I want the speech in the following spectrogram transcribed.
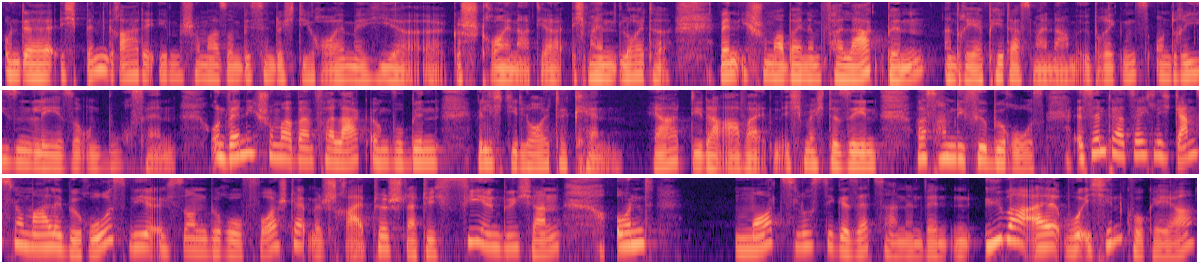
Und äh, ich bin gerade eben schon mal so ein bisschen durch die Räume hier äh, gestreunert. Ja, ich meine, Leute, wenn ich schon mal bei einem Verlag bin, Andrea Peters mein Name übrigens, und Riesenlese und Buchfan. Und wenn ich schon mal beim Verlag irgendwo bin, will ich die Leute kennen ja, die da arbeiten. Ich möchte sehen, was haben die für Büros. Es sind tatsächlich ganz normale Büros, wie ihr euch so ein Büro vorstellt, mit Schreibtisch, natürlich vielen Büchern und mordslustige Sätze an den Wänden. Überall, wo ich hingucke, ja.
